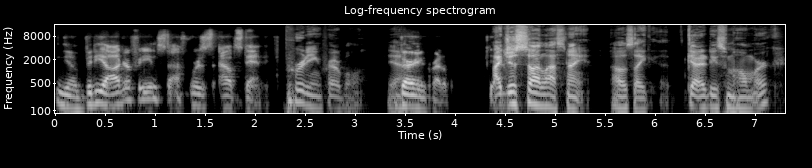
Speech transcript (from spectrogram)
you know videography and stuff was outstanding. Pretty incredible. Yeah. Very incredible. I just saw it last night. I was like, gotta do some homework.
